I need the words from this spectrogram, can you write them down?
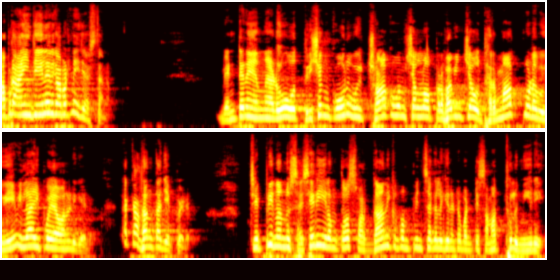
అప్పుడు ఆయన చేయలేదు కాబట్టి నేను చేస్తాను. వెంటనే అన్నాడు ఓ త్రిశంకు నువ్వు ఇక్షాకు వంశంలో ప్రభవించావు ధర్మాత్ముడవు ఏమి ఇలా అయిపోయావు? అని అడిగాడు. కథంతా చెప్పాడు. చెప్పి నన్ను సశరీరంతో స్వర్గానికి పంపించగలిగినటువంటి సమర్థులు మీరే.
